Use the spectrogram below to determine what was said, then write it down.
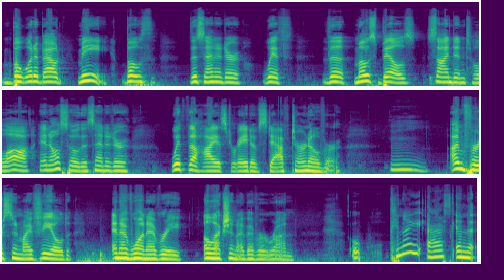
but what about me? Both the senator with the most bills signed into law and also the senator with the highest rate of staff turnover. Mm. I'm first in my field and I've won every election I've ever run. Oh, can I ask and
